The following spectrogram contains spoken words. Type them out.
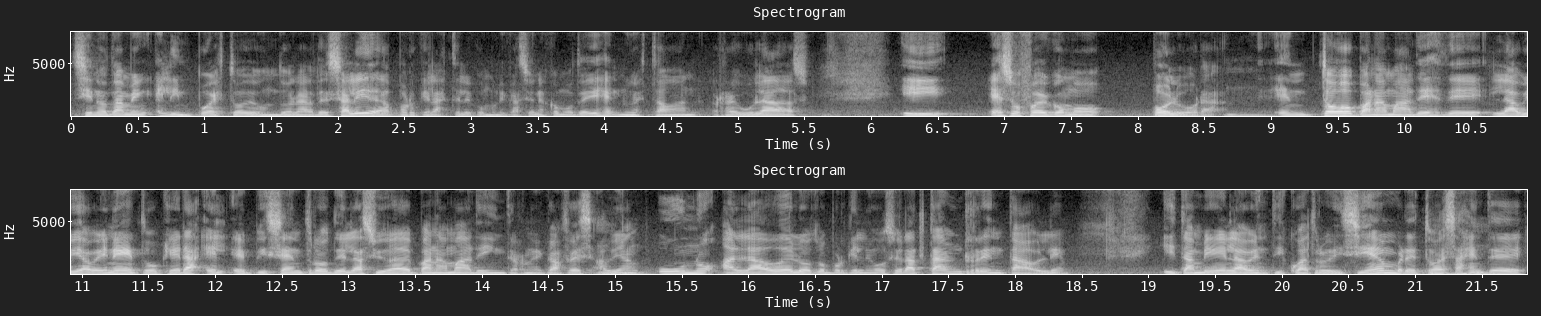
sino también el impuesto de un dólar de salida, porque las telecomunicaciones, como te dije, no estaban reguladas. Y eso fue como pólvora. En todo Panamá, desde la Vía Veneto, que era el epicentro de la ciudad de Panamá de Internet Cafés, habían uno al lado del otro porque el negocio era tan rentable y también en la 24 de diciembre, toda esa gente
